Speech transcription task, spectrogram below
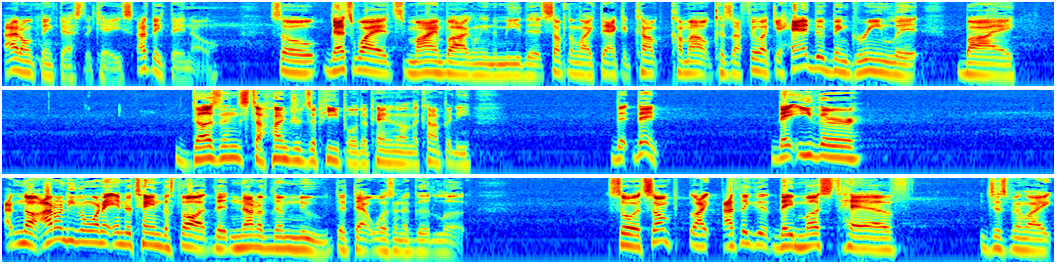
I don't think that's the case. I think they know. So that's why it's mind-boggling to me that something like that could come come out because I feel like it had to have been greenlit by dozens to hundreds of people, depending on the company. That they, they either. No, I don't even want to entertain the thought that none of them knew that that wasn't a good look. So at some like I think that they must have just been like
